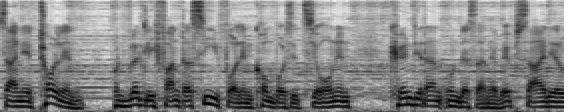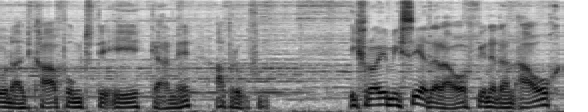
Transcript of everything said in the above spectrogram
Seine tollen und wirklich fantasievollen Kompositionen könnt ihr dann unter seiner Webseite ronaldk.de gerne abrufen. Ich freue mich sehr darauf, wenn ihr dann auch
